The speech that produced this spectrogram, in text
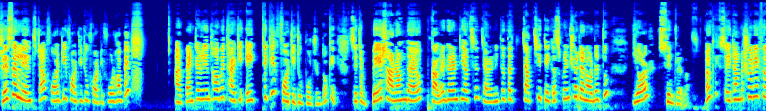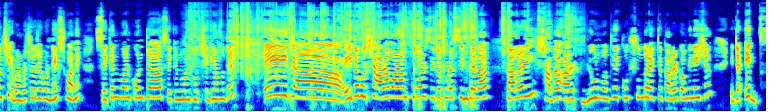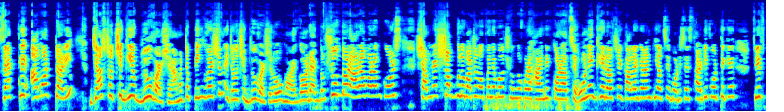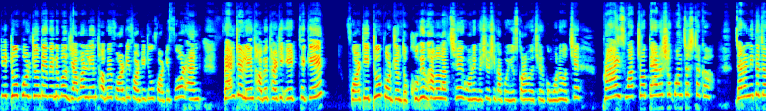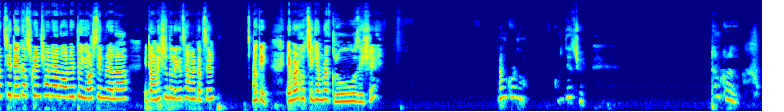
ড্রেসের লেন্থটা forty forty two forty four হবে। আর প্যান্টের লেন্থ হবে থার্টি এইট থেকে ফর্টি টু পর্যন্ত ওকে সেটা বেশ আরামদায়ক কালার গ্যারান্টি আছে। যারা নিতে চাচ্ছি take a screenshot and order to your Cinderella okay so এটা আমরা সরিয়ে ফেলছি। এবার আমরা চলে যাব নেক্সট ওয়ানে সেকেন্ড ওয়ান কোনটা? সেকেন্ড ওয়ান হচ্ছে গিয়ে আমাদের এইটা! এইটা হচ্ছে আরাম আরাম কোর্স এটা পুরো সিন্ড্রেলা কালারই সাদা আর ব্লুর মধ্যে খুব সুন্দর একটা কালার কম্বিনেশন। এটা এক্স্যাক্টলি আমারটারই, জাস্ট হচ্ছে গিয়ে ব্লু ভার্সন। আমারটা পিঙ্ক ভার্সন, এটা হচ্ছে blue version. Oh my God একদম সুন্দর আরাম আরাম কোর্স। সামনের সবগুলো বাটন ওপেনেবল সুন্দর করে হাইনেক করা আছে। অনেক ঘের আছে, কালার গ্যারান্টি আছে বডি সাইজ থার্টি ফোর থেকে ফিফটি টু পর্যন্ত এভেলেবল জামার লেন্থ হবে forty forty two forty four and প্যান্টের লেন্থ হবে থার্টি এইট থেকে ফর্টি টু পর্যন্ত খুবই ভালো লাগছে। অনেক বেশি বেশি কাপড় ইউজ করা হয়েছে, এরকম মনে হচ্ছে। প্রাইস মাত্র তেরোশো পঞ্চাশ টাকা। যারা নিতে চাচ্ছি take a screenshot and order to your Cinderella এটা অনেক সুন্দর লেগেছে আমার কাছে। ওকে এবার হচ্ছে কি আমরা ক্লোজ এসে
